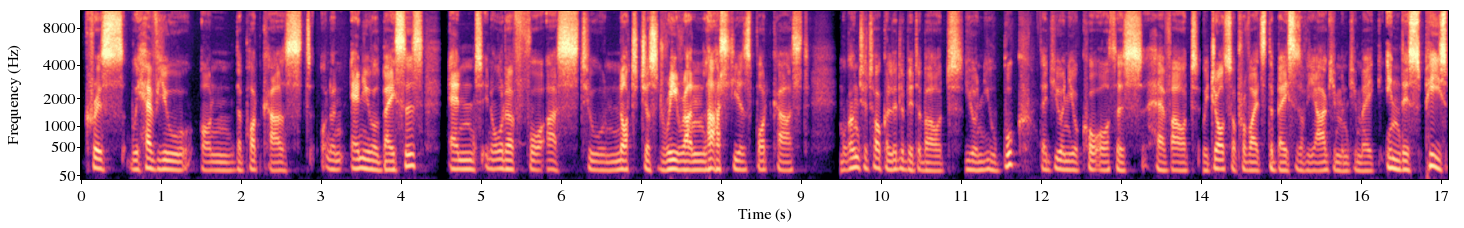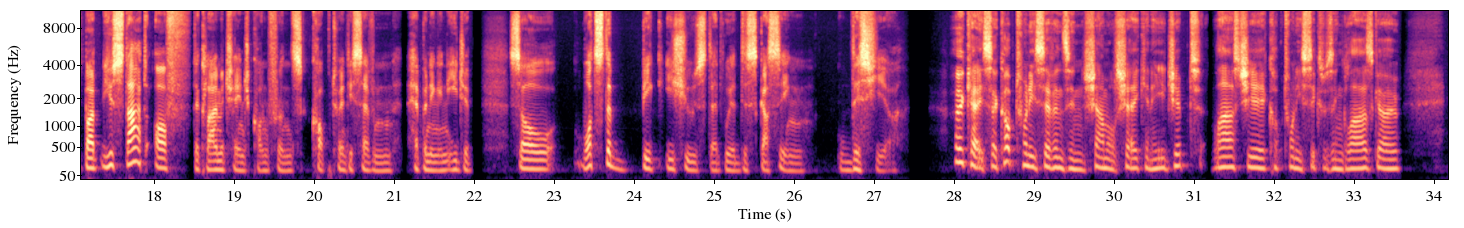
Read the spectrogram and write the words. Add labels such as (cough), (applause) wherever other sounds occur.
Chris, we have you on the podcast on an annual basis. And in order for us to not just rerun (laughs) last year's podcast, we're going to talk a little bit about your new book that you and your co authors have out, which also provides the basis of the argument you make in this piece. But you start off the climate change conference, COP27, happening in Egypt. So, what's the big issues that we're discussing this year? Okay, so COP27's in Sharm el Sheikh in Egypt. Last year, COP26 was in Glasgow.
